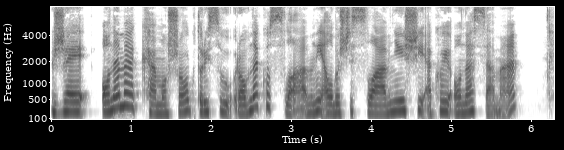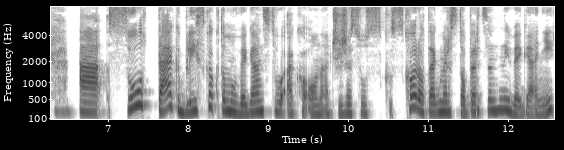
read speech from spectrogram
že ona má kamošov, ktorí sú rovnako slávni alebo ešte slávnejší ako je ona sama a sú tak blízko k tomu vegánstvu ako ona, čiže sú skoro takmer 100% vegáni,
